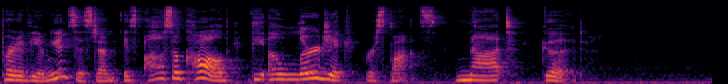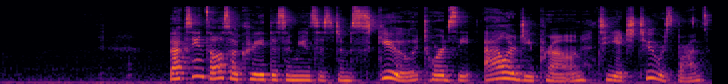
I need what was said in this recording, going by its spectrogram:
part of the immune system, is also called the allergic response. Not good. Vaccines also create this immune system skew towards the allergy prone Th2 response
